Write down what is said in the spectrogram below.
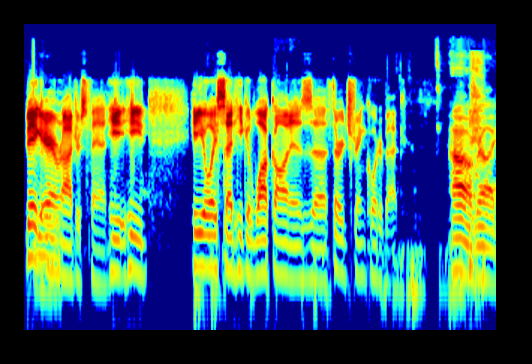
Big Mm. Aaron Rodgers fan. He he he always said he could walk on as a third string quarterback. Oh, really?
